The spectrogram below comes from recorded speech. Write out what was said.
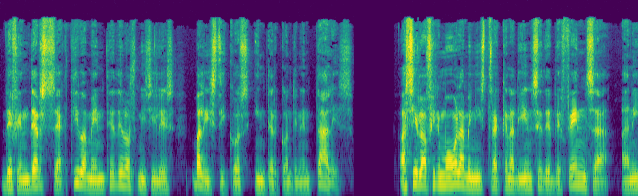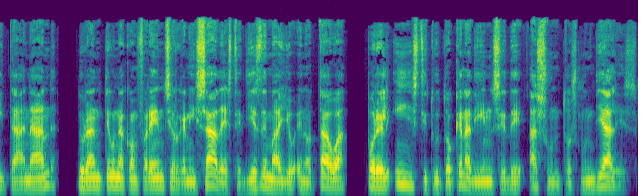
defenderse activamente de los misiles balísticos intercontinentales. Así lo afirmó la ministra canadiense de Defensa, Anita Anand, durante una conferencia organizada este 10 de mayo en Ottawa por el Instituto Canadiense de Asuntos Mundiales.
